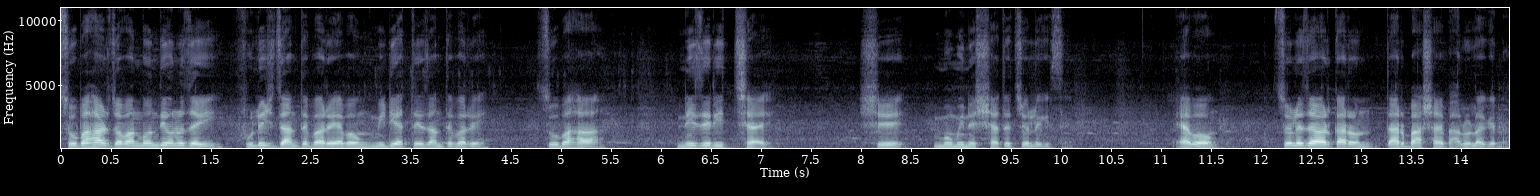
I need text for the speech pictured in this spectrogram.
সুবাহার জবানবন্দি অনুযায়ী পুলিশ জানতে পারে এবং মিডিয়াতে জানতে পারে সুবাহা নিজের ইচ্ছায় সে মুমিনের সাথে চলে গেছে এবং চলে যাওয়ার কারণ তার বাসায় ভালো লাগে না।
